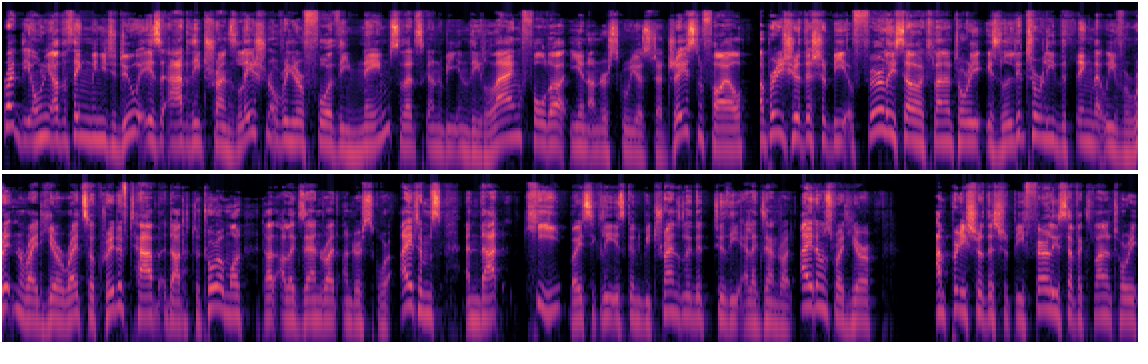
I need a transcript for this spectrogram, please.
Right, the only other thing we need to do is add the translation over here for the name. So that's going to be in the lang folder ian underscore JSON file. I'm pretty sure this should be fairly self-explanatory, is literally the thing that we've written right here, right? So creative tab.tutorialmod.alexandrite underscore items. And that key basically is going to be translated to the Alexandrite items right here. I'm pretty sure this should be fairly self-explanatory.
